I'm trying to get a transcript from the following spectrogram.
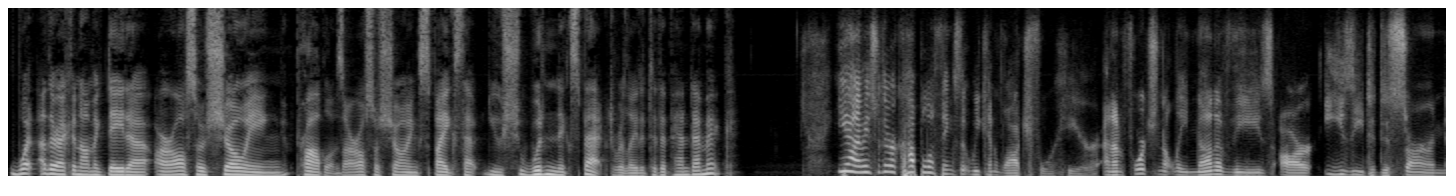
what other economic data are also showing problems, are also showing spikes that you sh- wouldn't expect related to the pandemic? Yeah, I mean, so there are a couple of things that we can watch for here. And unfortunately, none of these are easy to discern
